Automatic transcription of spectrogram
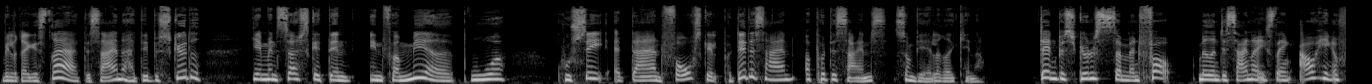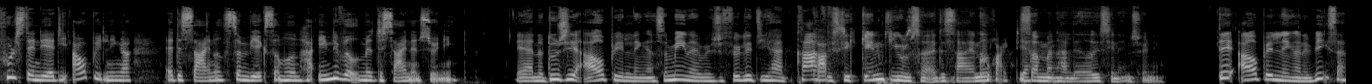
vil registrere, design designer har det beskyttet, jamen så skal den informerede bruger kunne se, at der er en forskel på det design og på designs, som vi allerede kender. Den beskyttelse, som man får med en designregistrering afhænger fuldstændig af de afbildninger af designet, som virksomheden har indleveret med designansøgningen. Ja, når du siger afbildninger, så mener vi selvfølgelig de her grafiske Grafisk. gengivelser af designet, Korrekt, ja. som man har lavet i sin ansøgning. Det afbildningerne viser,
